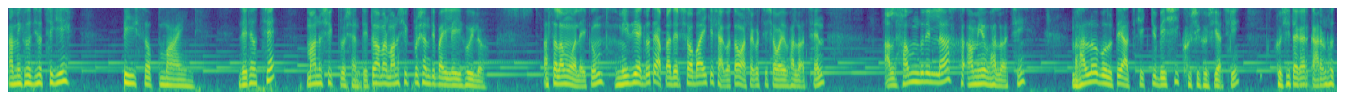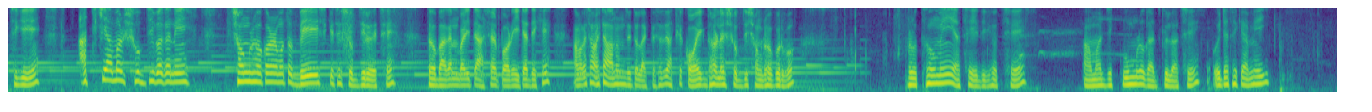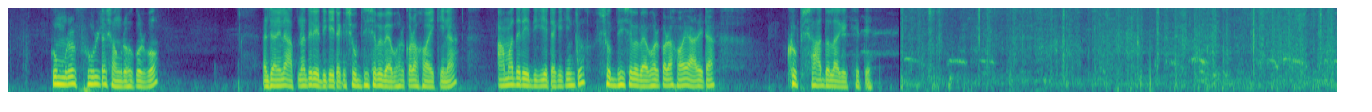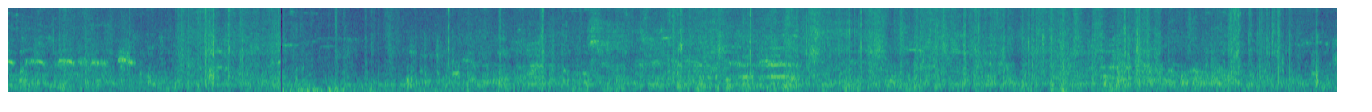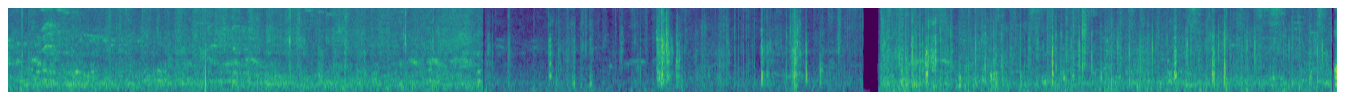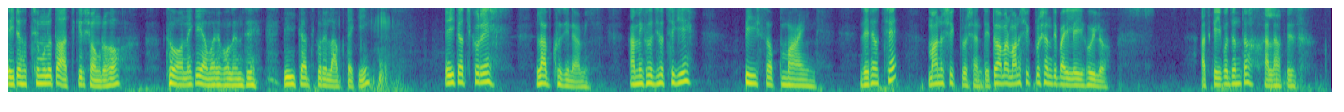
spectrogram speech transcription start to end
আমি খুঁজি হচ্ছে গিয়ে পিস অফ মাইন্ড যেটা হচ্ছে মানসিক প্রশান্তি। তো আমার মানসিক প্রশান্তি পাইলেই হইল। আসসালামু আলাইকুম। মিজি এগ্রোতে আপনাদের সবাইকে স্বাগতম। আশা করছি সবাই ভালো আছেন। আলহামদুলিল্লাহ, আমিও ভালো আছি। ভালো বলতে আজকে একটু বেশি খুশি খুশি আছি। খুশি থাকার কারণ হচ্ছে গিয়ে আজকে আমার সবজি বাগানে সংগ্রহ করার মতো বেশ কিছু সবজি রয়েছে। তো বাগান বাড়িতে আসার পর এইটা দেখে আমার কাছে অনেকটা আনন্দিত লাগতেছে যে আজকে কয়েক ধরনের সবজি সংগ্রহ করব। প্রথমেই আছে এদিকে হচ্ছে আমার যে কুমড়ো গাছগুলো আছে, ওইটা থেকে আমি এই কুমড়োর ফুলটা সংগ্রহ করব। জানি না আপনাদের এদিকে এটাকে সবজি হিসেবে ব্যবহার করা হয় কি না আমাদের এদিকে এটাকে কিন্তু সবজি হিসেবে ব্যবহার করা হয় আর এটা খুব স্বাদও লাগে খেতে। এইটা হচ্ছে মূলত আজকের সংগ্রহ। তো অনেকেই আমারে বলেন যে, এই কাজ করে লাভটা কি? এই কাজ করে লাভ খুঁজি না আমি। আমি খুঁজি হচ্ছে গিয়ে পিস অফ মাইন্ড যেটা হচ্ছে মানসিক প্রশান্তি। তো আমার মানসিক প্রশান্তি পাইলেই হইল। আজকে এই পর্যন্ত, আল্লাহ হাফিজ।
